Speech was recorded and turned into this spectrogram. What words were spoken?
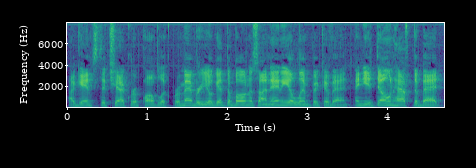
against the Czech Republic. Remember, you'll get the bonus on any Olympic event and you don't have to bet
